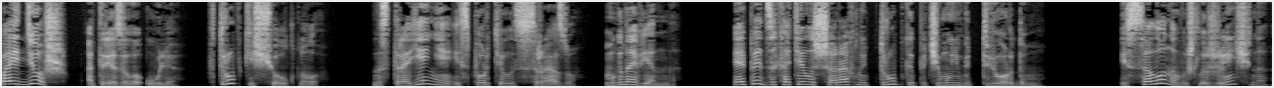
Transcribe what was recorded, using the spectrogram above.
«Пойдешь», — отрезала Уля. В трубке щелкнуло. Настроение испортилось сразу, мгновенно. И опять захотелось шарахнуть трубкой почему-нибудь твердому. Из салона вышла женщина,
